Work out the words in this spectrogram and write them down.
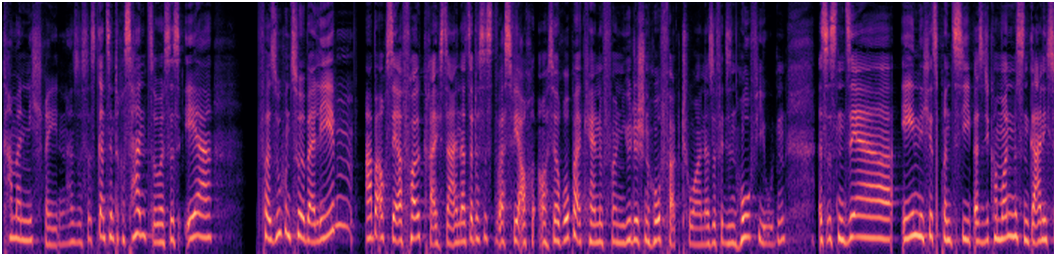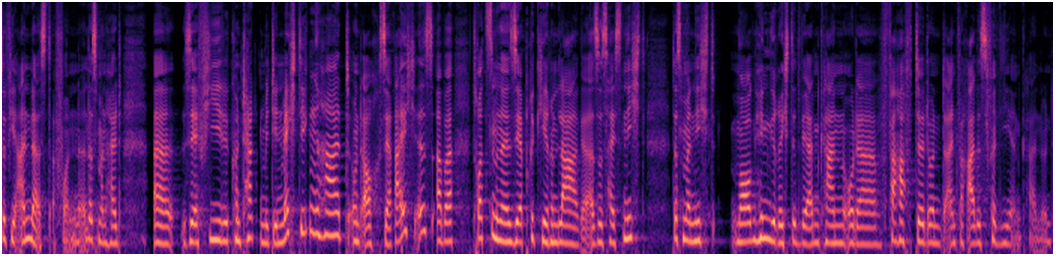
kann man nicht reden. Also es ist ganz interessant so. Es ist eher versuchen zu überleben, aber auch sehr erfolgreich sein. Also das ist, was wir auch aus Europa kennen von jüdischen Hoffaktoren, also für diesen Hofjuden. Es ist ein sehr ähnliches Prinzip. Also die Kommandos sind gar nicht so viel anders davon, ne? dass man halt äh, sehr viel Kontakt mit den Mächtigen hat und auch sehr reich ist, aber trotzdem in einer sehr prekären Lage. Also das heißt nicht, dass man nicht morgen hingerichtet werden kann oder verhaftet und einfach alles verlieren kann. Und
